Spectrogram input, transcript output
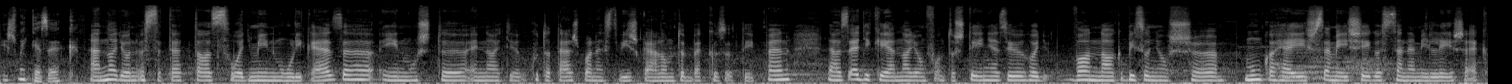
És mik ezek? Hát nagyon összetett az, hogy min múlik ez. Én most egy nagy kutatásban ezt vizsgálom többek között éppen, de az egyik ilyen nagyon fontos tényező, hogy vannak bizonyos munkahely és személyiség összenemillések.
